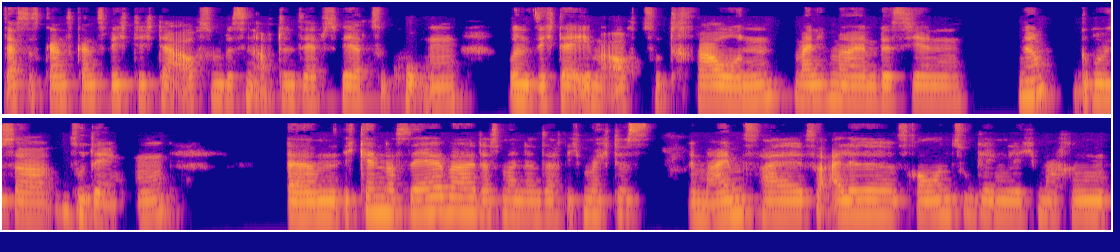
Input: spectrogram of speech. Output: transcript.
Das ist ganz, ganz wichtig, da auch so ein bisschen auf den Selbstwert zu gucken und sich da eben auch zu trauen, manchmal ein bisschen ne, größer mhm. zu denken ähm, ich kenne das selber, dass man dann sagt, ich möchte es in meinem Fall für alle Frauen zugänglich machen.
